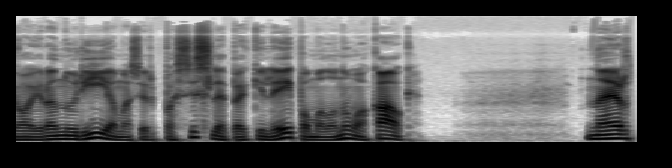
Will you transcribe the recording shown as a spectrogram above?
jo yra nuryjamas ir pasislepia giliai po malonumo kaukę. Na ir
